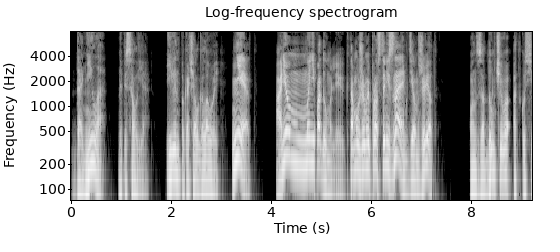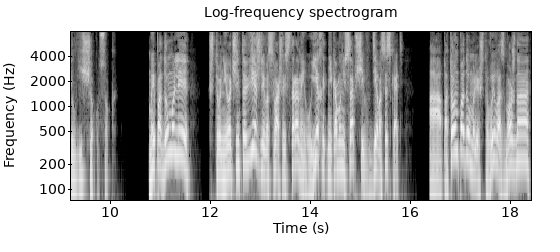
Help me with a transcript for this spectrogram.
«Данила?» — написал я. Ивен покачал головой. «Нет, о нем мы не подумали. К тому же мы просто не знаем, где он живет». Он задумчиво откусил еще кусок. «Мы подумали, что не очень-то вежливо с вашей стороны уехать, никому не сообщив, где вас искать. А потом подумали, что вы, возможно,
